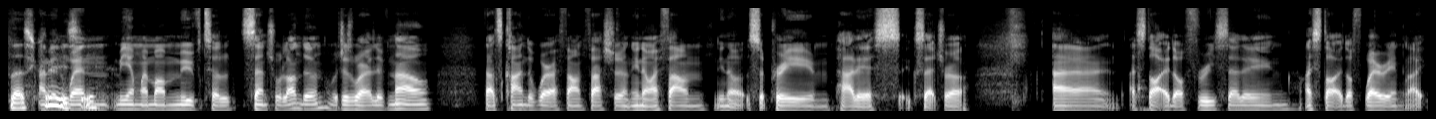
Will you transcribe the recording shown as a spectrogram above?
That's crazy. And then when me and my mum moved to central London, which is where I live now, that's kind of where I found fashion. You know, I found you know Supreme, Palace, etc. And I started off reselling. I started off wearing like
